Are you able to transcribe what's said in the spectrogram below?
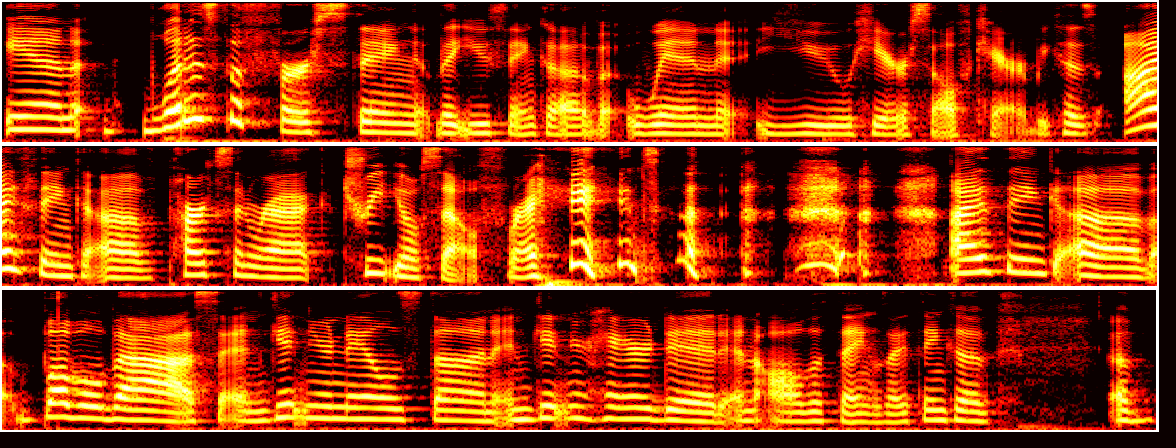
And what is the first thing that you think of when you hear self care? Because I think of Parks and Rec, treat yourself, right? I think of bubble baths and getting your nails done and getting your hair did and all the things. I think of, of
